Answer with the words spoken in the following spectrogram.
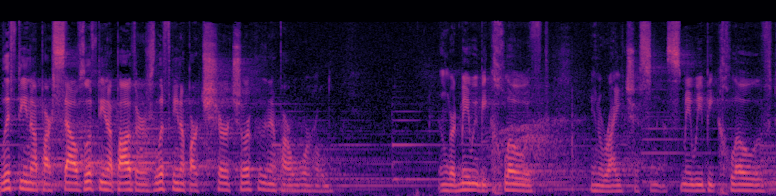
lifting up ourselves, lifting up others, lifting up our church, lifting up our world. And Lord, may we be clothed in righteousness. May we be clothed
